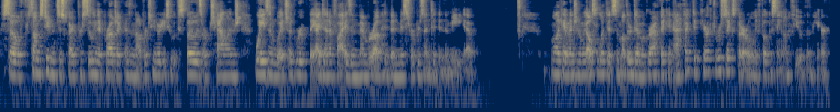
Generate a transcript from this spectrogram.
So some students described pursuing the project as an opportunity to expose or challenge ways in which a group they identify as a member of had been misrepresented in the media. Like I mentioned, we also looked at some other demographic and affective characteristics, but are only focusing on a few of them here.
